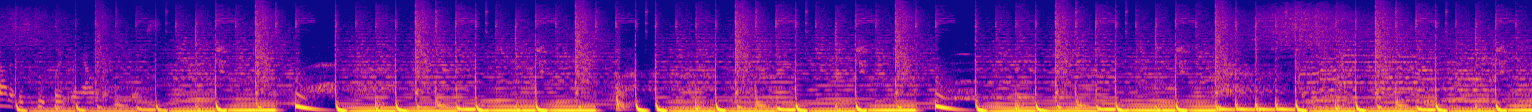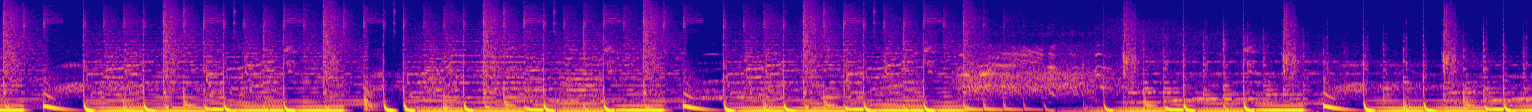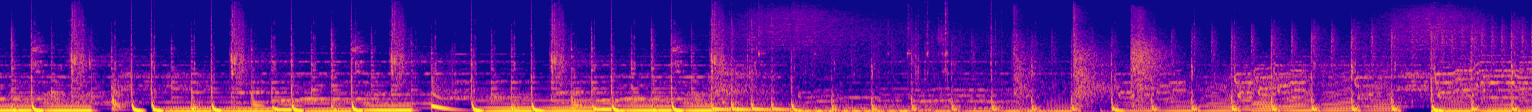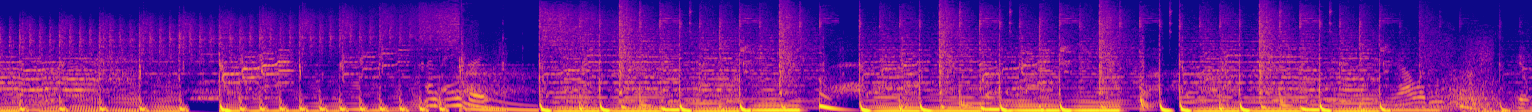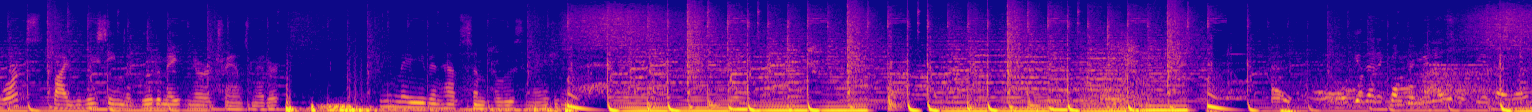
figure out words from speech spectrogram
thought it was completely outrageous. Angry. In reality, it works by releasing the glutamate neurotransmitter. We may even have some hallucinations. We'll give that a couple minutes. We'll see if that works.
